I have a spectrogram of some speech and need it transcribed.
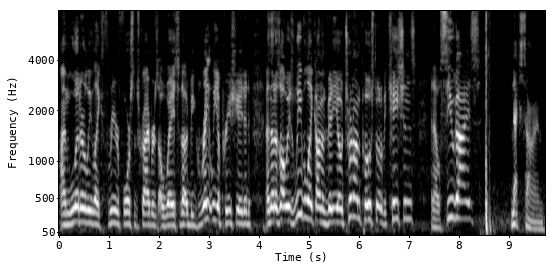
I'm literally like three or four subscribers away, so that would be greatly appreciated. And then as always, leave a like on the video, turn on post notifications, and I will see you guys next time.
